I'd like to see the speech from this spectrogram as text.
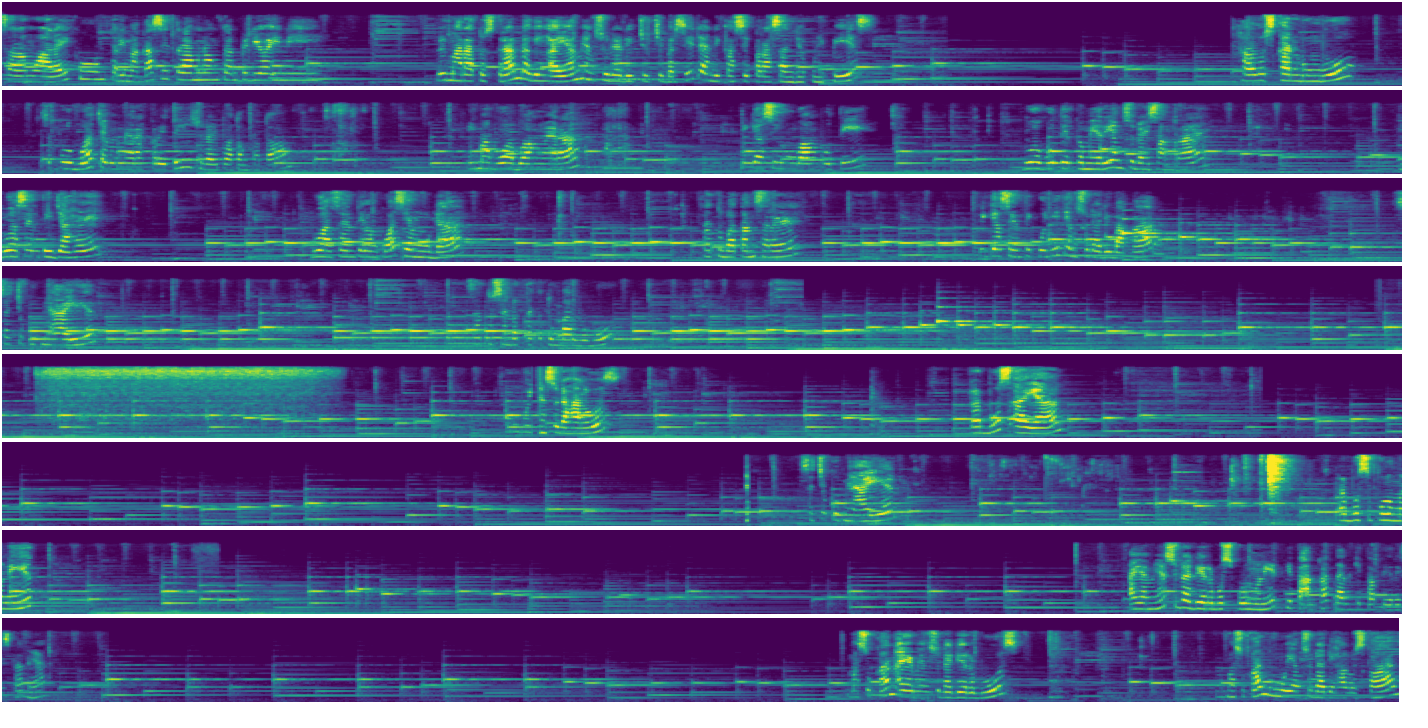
Assalamualaikum, terima kasih telah menonton video ini. 500 gram daging ayam yang sudah dicuci bersih dan dikasih perasan jeruk nipis. Haluskan bumbu. 10 buah cabai merah keriting yang sudah dipotong-potong. 5 buah bawang merah. 3 siung bawang putih. 2 butir kemiri yang sudah disangrai. 2 senti jahe 2 senti lengkuas yang muda. Satu batang serai 3 senti kunyit yang sudah dibakar. Secukupnya air. 1 sendok teh ketumbar bubuk bumbunya sudah halus. Rebus ayam. Secukupnya air. Rebus 10 menit ayamnya sudah direbus 10 menit kita angkat dan kita tiriskan ya. Masukkan ayam yang sudah direbus. Masukkan bumbu yang sudah dihaluskan.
